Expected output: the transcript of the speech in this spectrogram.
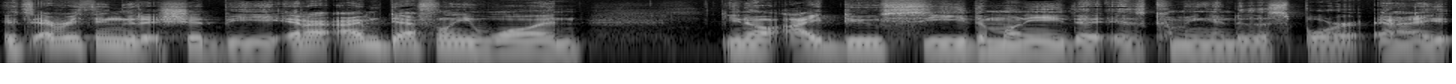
it's everything that it should be. And I, I'm definitely one. You know, I do see the money that is coming into the sport, and I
